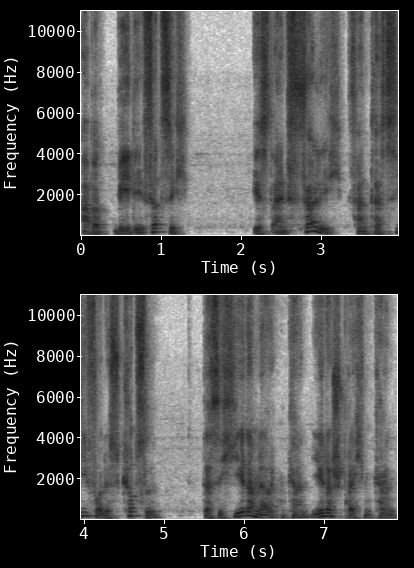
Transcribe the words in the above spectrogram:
Aber WD40 ist ein völlig fantasievolles Kürzel, das sich jeder merken kann, jeder sprechen kann,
